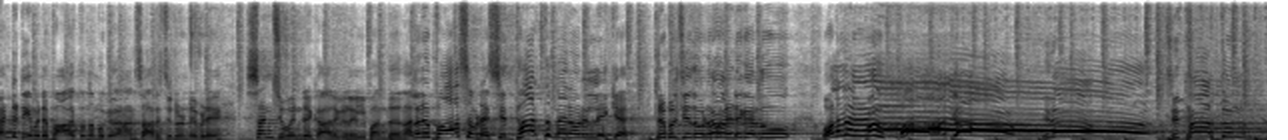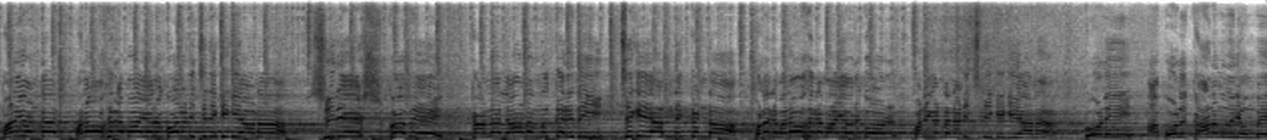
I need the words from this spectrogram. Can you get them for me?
രണ്ട് ടീമിന്റെ ഭാഗത്ത് നമുക്ക് കാണാൻ സാധിച്ചിട്ടുണ്ട് ഇവിടെ സഞ്ജുവിന്റെ കാലുകളിൽ പന്ത് നല്ലൊരു പാസ് അവിടെ സിദ്ധാർത്ഥ മേനോനിലേക്ക് ട്രിപ്പിൾ ചെയ്തുകൊണ്ട് മുന്നേറ്റ് കയറുന്നു വളരെ നല്ലൊരു സിദ്ധാർത്ഥും മണികണ്ഠൻ നിൽക്കുകയാണ് സുരേഷ് ഗോപി കണലാണെന്ന് കരുതി ചികയാൻ നിൽക്കണ്ട വളരെ മനോഹരമായ ഒരു ഗോൾ മണികണ്ഠൻ അടിച്ചിരിക്കുകയാണ് ഗോളി ആ ഗോൾ കാണുന്നതിന് മുമ്പേ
